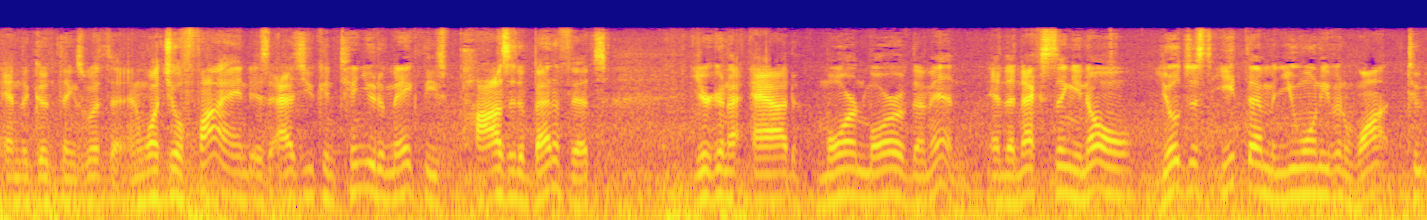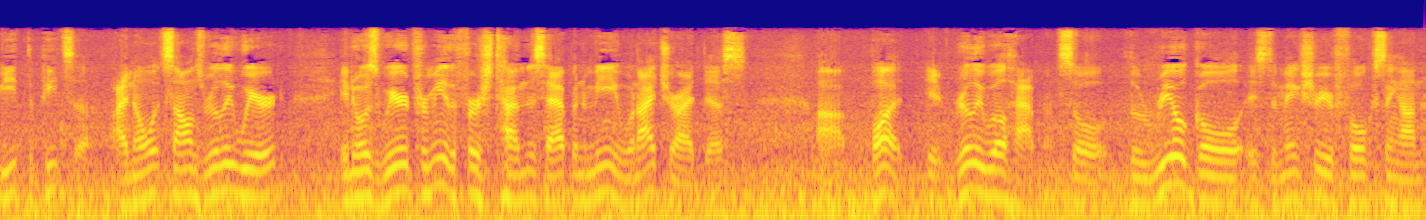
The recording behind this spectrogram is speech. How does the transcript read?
and the good things with it. And what you'll find is as you continue to make these positive benefits, you're going to add more and more of them in. And the next thing you know, you'll just eat them and you won't even want to eat the pizza. I know it sounds really weird. It was weird for me the first time this happened to me when I tried this. Uh, but it really will happen. So the real goal is to make sure you're focusing on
